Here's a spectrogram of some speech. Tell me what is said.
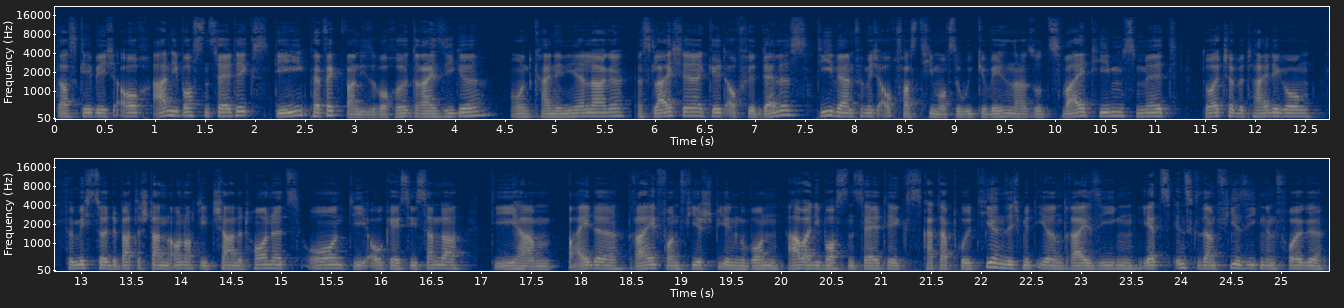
Das gebe ich auch an die Boston Celtics, die perfekt waren diese Woche. Drei Siege und keine Niederlage. Das gleiche gilt auch für Dallas. Die wären für mich auch fast Team of the Week gewesen. Also zwei Teams mit deutscher Beteiligung. Für mich zur Debatte standen auch noch die Charlotte Hornets und die OKC Thunder. Die haben beide drei von vier Spielen gewonnen, aber die Boston Celtics katapultieren sich mit ihren drei Siegen, jetzt insgesamt vier Siegen in Folge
